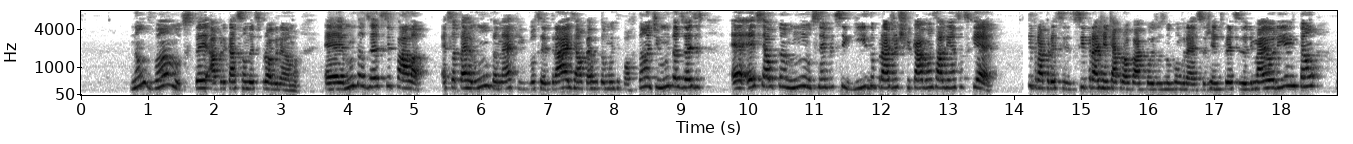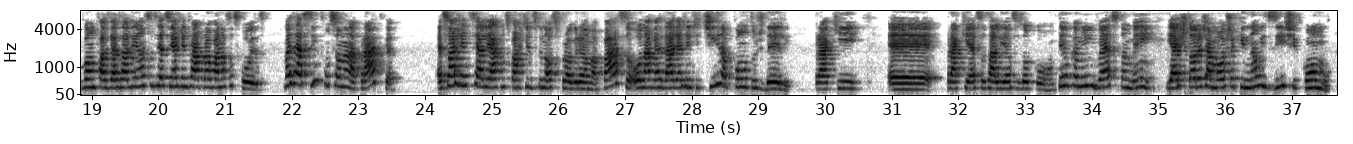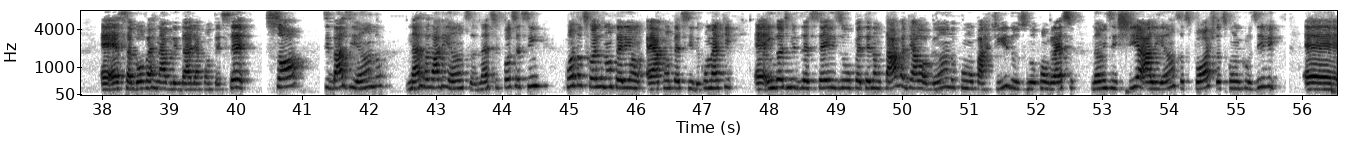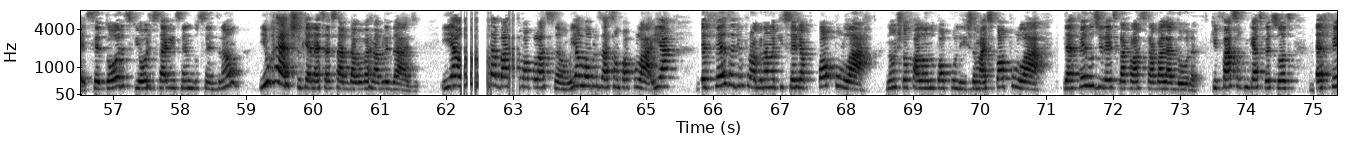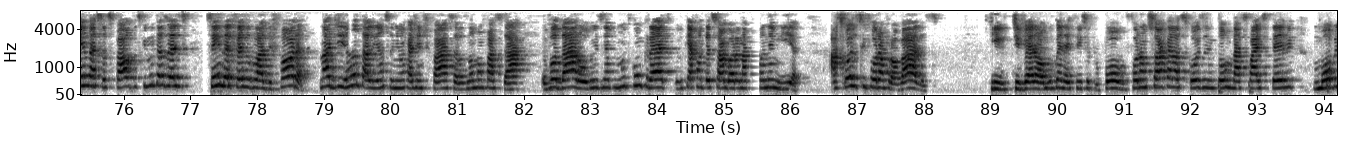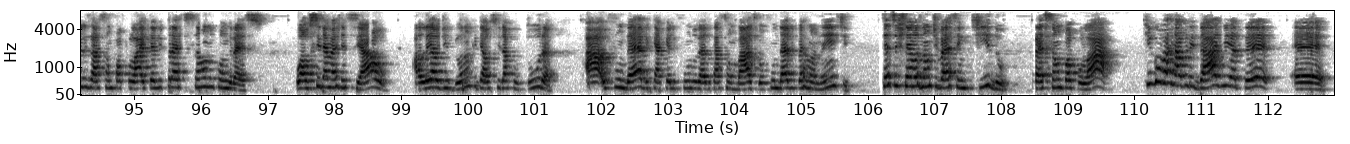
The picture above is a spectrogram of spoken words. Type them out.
não vamos ter aplicação desse programa. É, muitas vezes se fala, essa pergunta né, que você traz é uma pergunta muito importante, e muitas vezes é, esse é o caminho sempre seguido para justificar algumas alianças que é se para a gente aprovar coisas no Congresso a gente precisa de maioria, então vamos fazer as alianças e assim a gente vai aprovar nossas coisas. Mas é assim que funciona na prática? É só a gente se aliar com os partidos que o nosso programa passa, ou na verdade a gente tira pontos dele para que é, para que essas alianças ocorram. Tem o caminho inverso também, e a história já mostra que não existe como é, essa governabilidade acontecer só se baseando nessas alianças. Né? Se fosse assim, quantas coisas não teriam é, acontecido? Como é que é, em 2016 o PT não estava dialogando com partidos, no Congresso não existia alianças postas com, inclusive, é, setores que hoje seguem sendo do Centrão, e o resto que é necessário da governabilidade? E a debate da população, e a mobilização popular, e a defesa de um programa que seja popular, não estou falando populista, mas popular, que defenda os direitos da classe trabalhadora, que faça com que as pessoas defendam essas pautas que muitas vezes, sem defesa do lado de fora, não adianta aliança nenhuma que a gente faça, elas não vão passar. Eu vou dar um exemplo muito concreto do que aconteceu agora na pandemia. As coisas que foram aprovadas, que tiveram algum benefício para o povo, foram só aquelas coisas em torno das quais teve mobilização popular e teve pressão no Congresso. O auxílio emergencial, a Lei Aldir Blanc de auxílio à cultura, a, o Fundeb, que é aquele fundo da educação básica, o Fundeb permanente, se esses temas não tivessem tido pressão popular, que governabilidade ia ter é,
